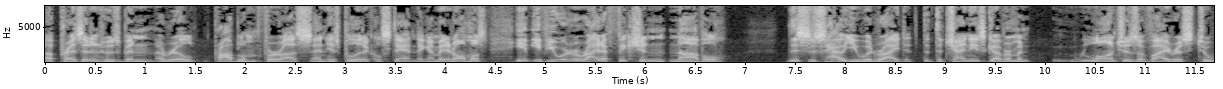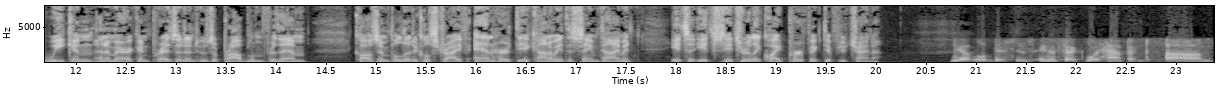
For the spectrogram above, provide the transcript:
a president who's been a real problem for us and his political standing. I mean, it almost if, if you were to write a fiction novel, this is how you would write it: that the Chinese government launches a virus to weaken an American president who's a problem for them cause him political strife and hurt the economy at the same time. It, it's it's it's really quite perfect if you're China. Yeah, well, this is in effect what happened, um,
